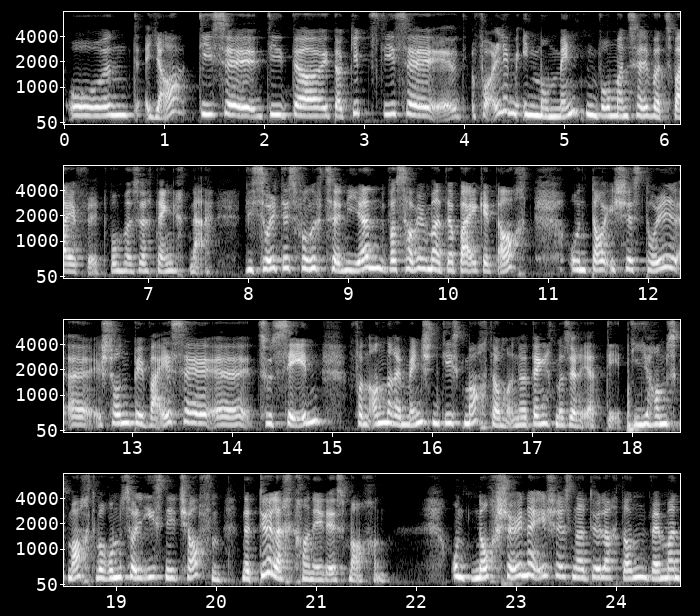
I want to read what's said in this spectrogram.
und ja, diese, die, da, da gibt's diese, vor allem in Momenten, wo man selber zweifelt, wo man sich denkt, na, wie soll das funktionieren? Was habe ich mir dabei gedacht? Und da ist es toll, äh, schon Beweise äh, zu sehen von anderen Menschen, die es gemacht haben. Und da denkt man sich, ja, die, die haben es gemacht, warum soll ich es nicht schaffen? Natürlich kann ich das machen. Und noch schöner ist es natürlich dann, wenn man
